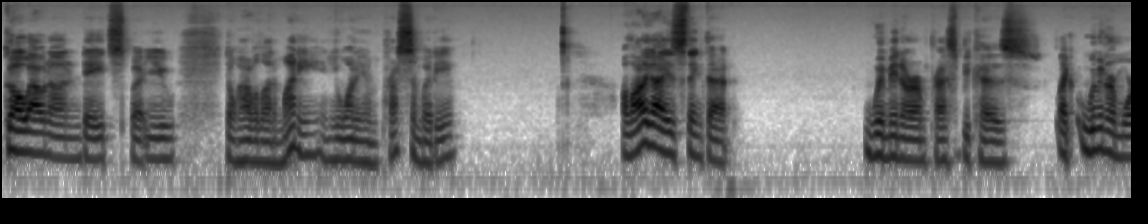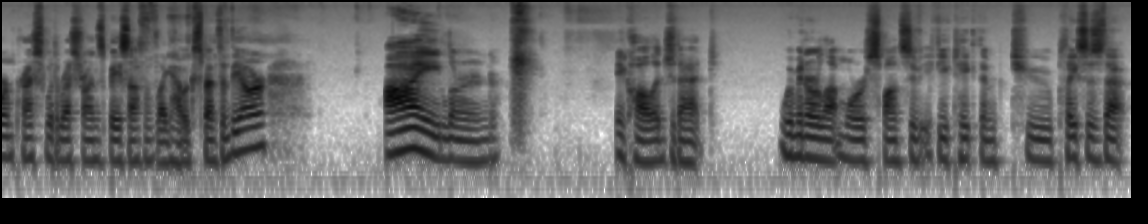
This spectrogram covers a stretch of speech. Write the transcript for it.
go out on dates, but you don't have a lot of money and you want to impress somebody, a lot of guys think that women are impressed because like women are more impressed with restaurants based off of like how expensive they are. I learned in college that women are a lot more responsive if you take them to places that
